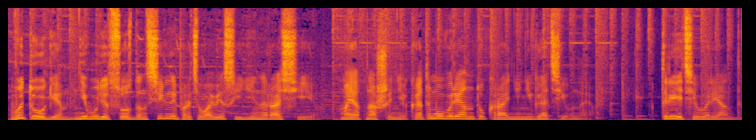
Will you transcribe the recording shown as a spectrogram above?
В итоге не будет создан сильный противовес Единой России. Мое отношение к этому варианту крайне негативное. Третий вариант.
